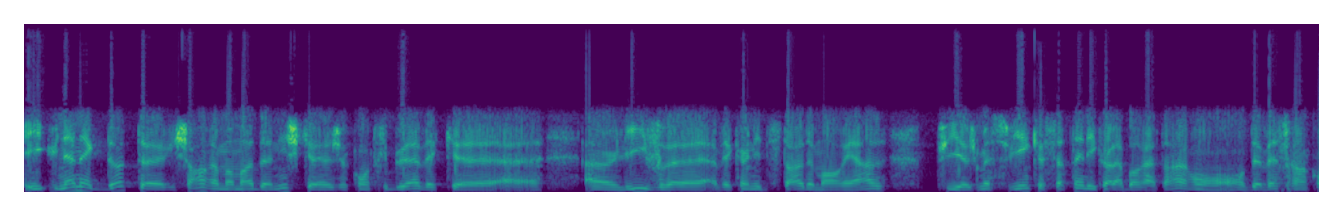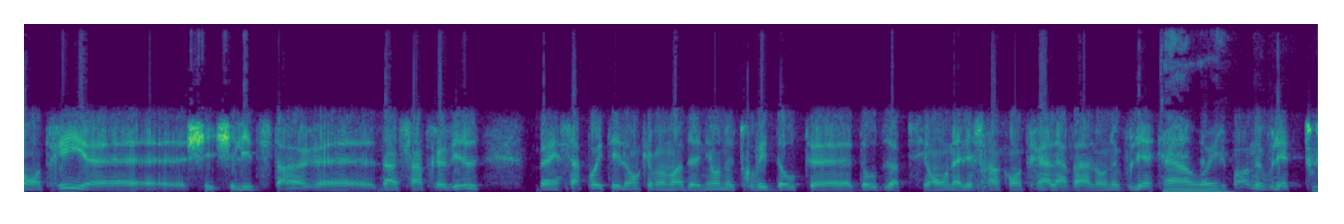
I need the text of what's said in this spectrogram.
Et une anecdote, Richard, à un moment donné, je, je contribuais avec à, un livre avec un éditeur de Montréal. Puis je me souviens que certains des collaborateurs, on, devait se rencontrer chez, chez l'éditeur dans le centre-ville. Ben ça n'a pas été long qu'à un moment donné, on a trouvé d'autres d'autres options. On allait se rencontrer à Laval. On ne voulait, ah, oui. on ne voulait tout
